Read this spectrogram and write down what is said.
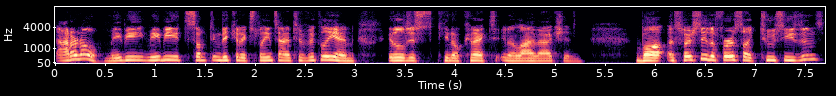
I don't know. Maybe maybe it's something they can explain scientifically and it'll just, you know, connect in a live action. But especially the first like two seasons,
